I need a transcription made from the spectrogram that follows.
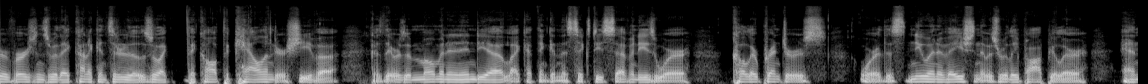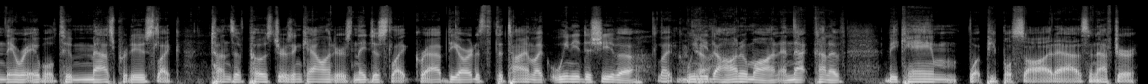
are versions where they kind of consider those are like they call it the calendar Shiva because there was a moment in India, like I think in the 60s, 70s, where color printers were this new innovation that was really popular and they were able to mass produce like tons of posters and calendars and they just like grabbed the artists at the time like we need the shiva like we yeah. need the hanuman and that kind of became what people saw it as and after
